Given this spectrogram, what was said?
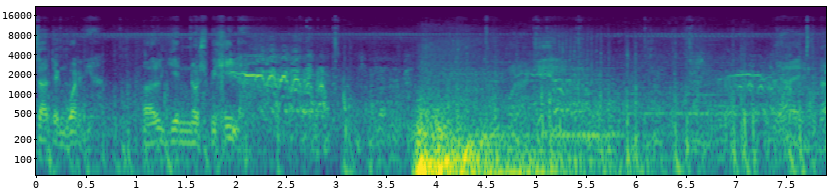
Estate en guardia. Alguien nos vigila. Por aquí. Ya está.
